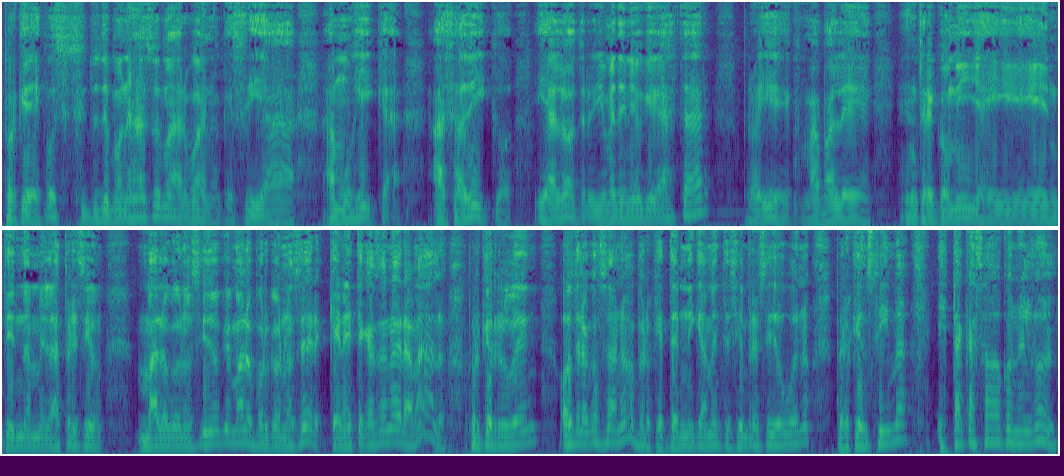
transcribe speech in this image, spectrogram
Porque después, si tú te pones a sumar, bueno, que si a, a Mujica, a Sadico y al otro, yo me he tenido que gastar, pero oye, más vale, entre comillas, y, y entiéndanme la expresión, malo conocido que malo por conocer, que en este caso no era malo, porque Rubén, otra cosa no, pero que técnicamente siempre ha sido bueno, pero que encima está casado con el gol.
